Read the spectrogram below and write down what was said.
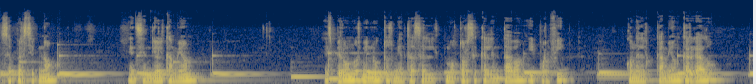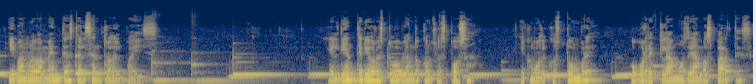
Se persignó, encendió el camión, esperó unos minutos mientras el motor se calentaba y por fin, con el camión cargado, iba nuevamente hasta el centro del país. El día anterior estuvo hablando con su esposa y como de costumbre hubo reclamos de ambas partes.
